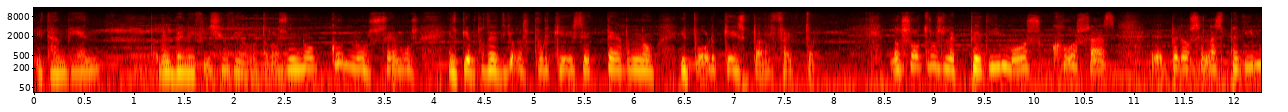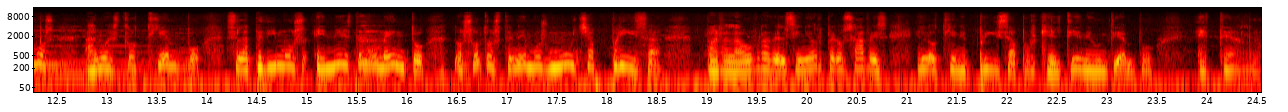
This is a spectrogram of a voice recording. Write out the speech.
Y también por el beneficio de otros. No conocemos el tiempo de Dios porque es eterno y porque es perfecto. Nosotros le pedimos cosas, eh, pero se las pedimos a nuestro tiempo, se las pedimos en este momento. Nosotros tenemos mucha prisa para la obra del Señor, pero sabes, Él no tiene prisa porque Él tiene un tiempo eterno.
